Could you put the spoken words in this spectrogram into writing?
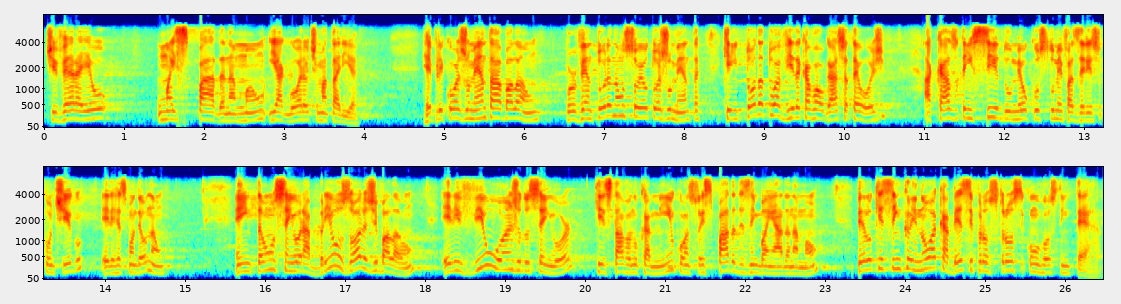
tivera eu uma espada na mão e agora eu te mataria. Replicou a jumenta a Balaão: Porventura não sou eu tua jumenta, que em toda a tua vida cavalgaste até hoje? Acaso tem sido o meu costume fazer isso contigo? Ele respondeu: Não. Então o Senhor abriu os olhos de Balaão, ele viu o anjo do Senhor, que estava no caminho, com a sua espada desembanhada na mão, pelo que se inclinou a cabeça e prostrou-se com o rosto em terra.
